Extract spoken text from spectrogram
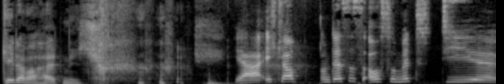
geht aber halt nicht. Ja, ich glaube, und das ist auch so mit die,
